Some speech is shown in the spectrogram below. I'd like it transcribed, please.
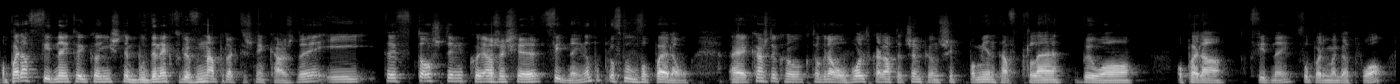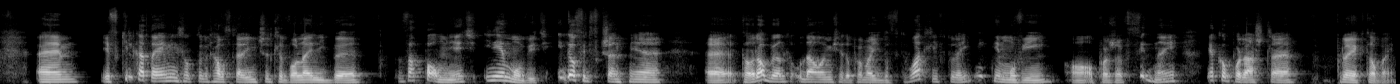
Opera w Sydney to ikoniczny budynek, który zna praktycznie każdy i to jest to, z czym kojarzy się Sydney. No po prostu z operą. E, każdy, kto grał w World Karate Championship pamięta w tle było opera w Sydney, super mega tło. Jest kilka tajemnic, o których Australijczycy woleliby zapomnieć i nie mówić. I dosyć skrzętnie e, to robiąc, udało mi się doprowadzić do sytuacji, w której nikt nie mówi o operze w Sydney jako porażce projektowej.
